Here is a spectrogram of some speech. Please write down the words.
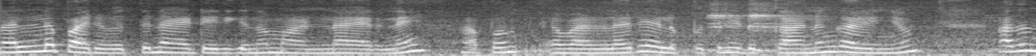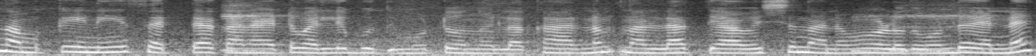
നല്ല പരുവത്തിനായിട്ടിരിക്കുന്ന മണ്ണായിരുന്നേ. അപ്പം വളരെ എളുപ്പത്തിന് എടുക്കാനും കഴിഞ്ഞു. അത് നമുക്ക് ഇനി സെറ്റാക്കാനായിട്ട് വലിയ ബുദ്ധിമുട്ടൊന്നുമില്ല. കാരണം നല്ല അത്യാവശ്യം നനവുള്ളത് കൊണ്ട് തന്നെ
